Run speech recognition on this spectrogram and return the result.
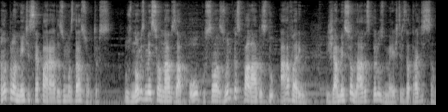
amplamente separadas umas das outras. Os nomes mencionados há pouco são as únicas palavras do Avarim já mencionadas pelos mestres da tradição.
